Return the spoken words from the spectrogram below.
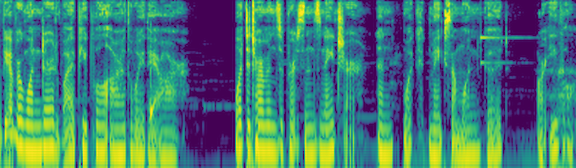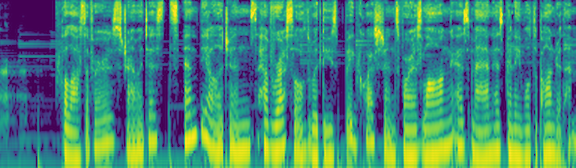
Have you ever wondered why people are the way they are? What determines a person's nature and what could make someone good or evil? Philosophers, dramatists, and theologians have wrestled with these big questions for as long as man has been able to ponder them.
